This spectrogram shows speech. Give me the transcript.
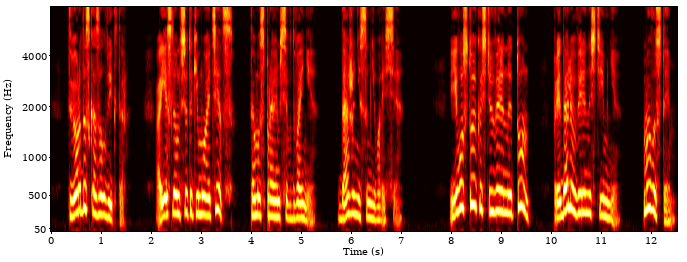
— твердо сказал Виктор. «А если он все-таки мой отец, то мы справимся вдвойне, даже не сомневайся». Его стойкость и уверенный тон придали уверенности и мне. Мы выстоим,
